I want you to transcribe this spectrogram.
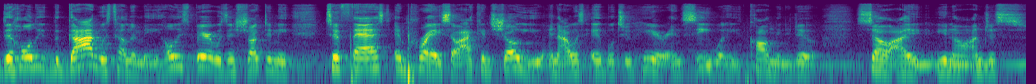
the holy the god was telling me holy spirit was instructing me to fast and pray so i can show you and i was able to hear and see what he called me to do. So i you know i'm just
